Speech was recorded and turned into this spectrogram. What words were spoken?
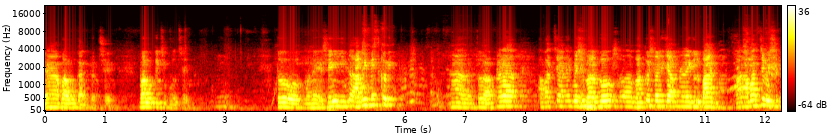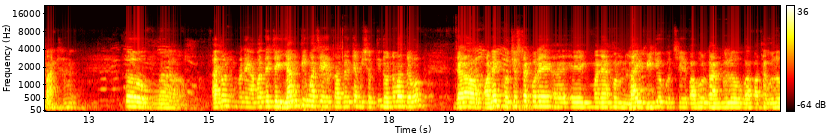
হ্যাঁ বাবু গান করছে। বাবু কিছু বলছে। তো মানে সেই আমি মিস করি। হ্যাঁ তো আপনারা আমার চেয়ে অনেক বেশি ভাগ্য ভাগ্যশালী যে আপনারা এগুলো পান। আমার চেয়ে বেশি পান হ্যাঁ। তো এখন মানে আমাদের যে ইয়াং টিম আছে তাদেরকে আমি সত্যি ধন্যবাদ দেব। যারা অনেক প্রচেষ্টা করে এই মানে এখন লাইভ ভিডিও করছে বাবুর গানগুলো বা কথাগুলো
